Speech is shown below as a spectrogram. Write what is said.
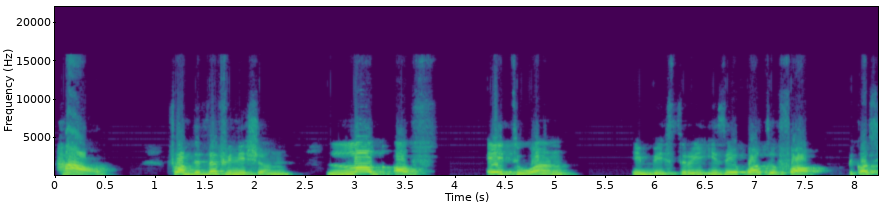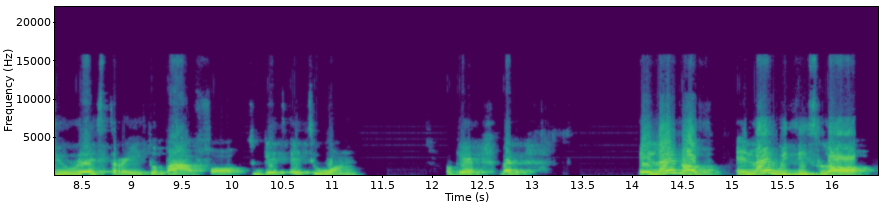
How? From the definition, log of 81 in base 3 is equal to 4 because you raise 3 to power 4 to get 81. Okay, but in line of in line with this law,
